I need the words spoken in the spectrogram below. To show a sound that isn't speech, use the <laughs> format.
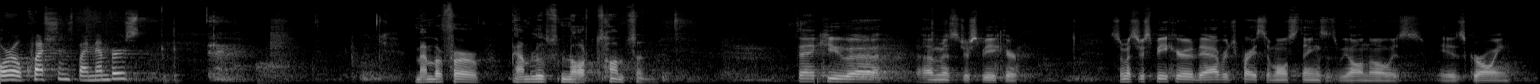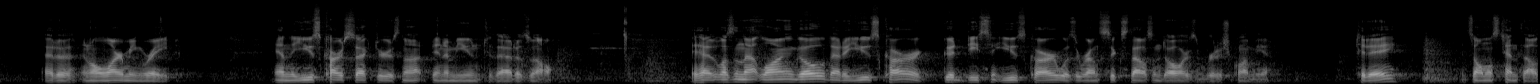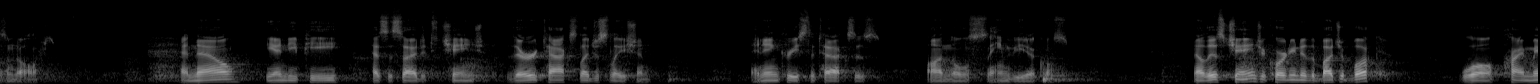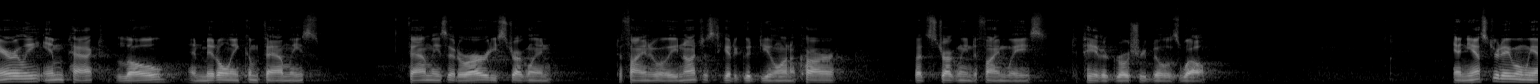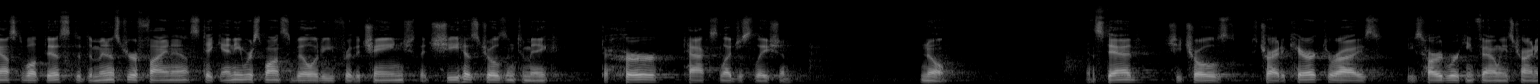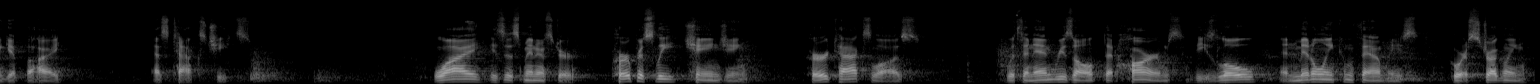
Oral questions by members? Member for Kamloops North Thompson. Thank you, uh, uh, Mr. Speaker. So, Mr. Speaker, the average price of most things, as we all know, is, is growing at a, an alarming rate. And the used car sector has not been immune to that as well. It had, wasn't that long ago that a used car, a good, decent used car, was around $6,000 in British Columbia. Today, it's almost $10,000. And now the NDP has decided to change their tax legislation and increase the taxes on those same vehicles. Now, this change, according to the budget book, will primarily impact low and middle income families, families that are already struggling to find a way not just to get a good deal on a car, but struggling to find ways to pay their grocery bill as well. And yesterday, when we asked about this, did the Minister of Finance take any responsibility for the change that she has chosen to make to her tax legislation? No. Instead, she chose to try to characterize these hardworking families trying to get by as tax cheats. Why is this minister purposely changing her tax laws with an end result that harms these low and middle income families who are struggling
